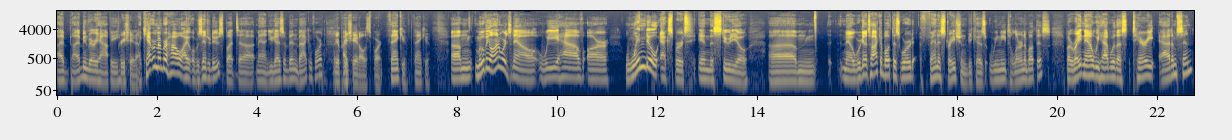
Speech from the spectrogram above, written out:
I've, I've been very happy. Appreciate it. I can't remember how I was introduced, but uh, man, you guys have been back and forth. we appreciate all the support. Thank you. Thank you. Um, moving onwards now, we have our window expert in the studio. Um, now, we're going to talk about this word fenestration because we need to learn about this. But right now, we have with us Terry Adamson.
